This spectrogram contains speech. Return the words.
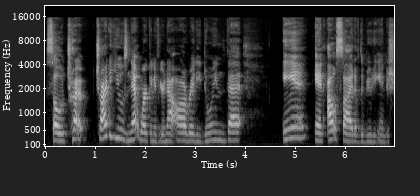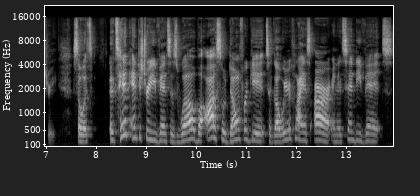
So try try to use networking if you're not already doing that in and outside of the beauty industry. So it's attend industry events as well, but also don't forget to go where your clients are and attend events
